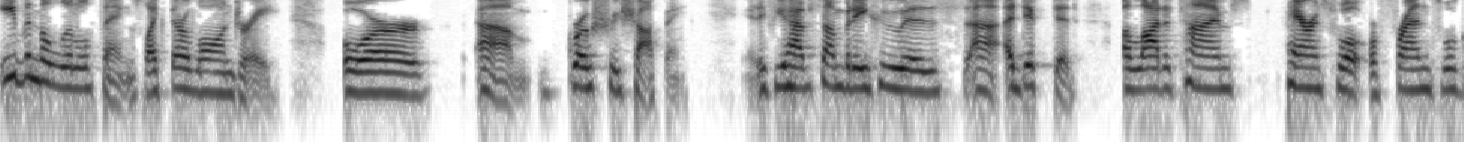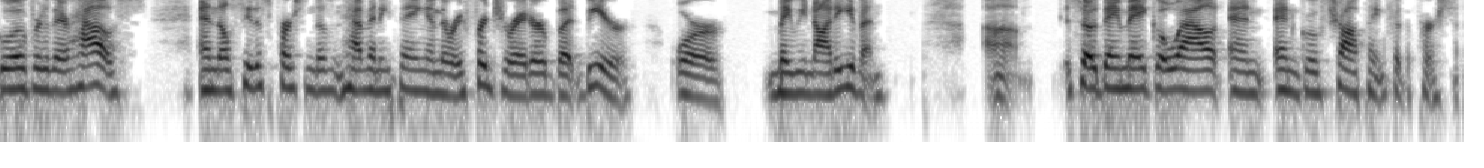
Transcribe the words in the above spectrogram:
Even the little things like their laundry or um, grocery shopping. If you have somebody who is uh, addicted a lot of times parents will or friends will go over to their house and they'll see this person doesn't have anything in the refrigerator but beer or maybe not even. Um, so they may go out and and go shopping for the person.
